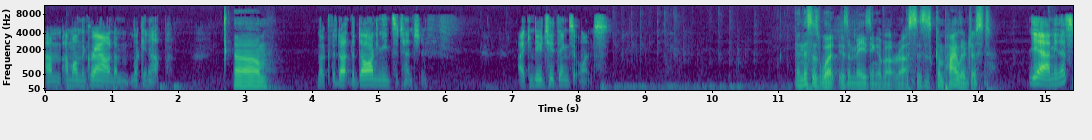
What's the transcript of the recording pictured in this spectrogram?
I'm I'm on the ground. I'm looking up. um, Look, the do- the dog needs attention. I can do two things at once. and this is what is amazing about Rust. This is compiler just Yeah, I mean that's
